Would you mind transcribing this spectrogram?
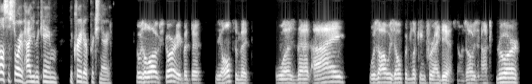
Tell us the story of how you became the creator of Pictionary. It was a long story, but the, the ultimate was that I was always open looking for ideas. I was always an entrepreneur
